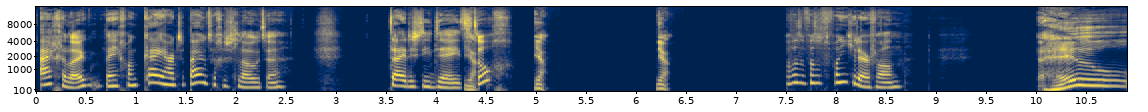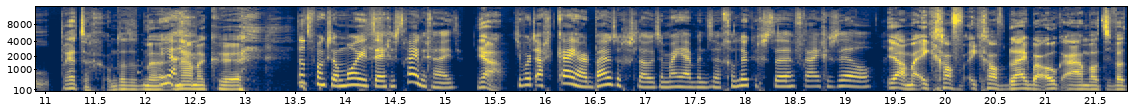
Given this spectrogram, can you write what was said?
Eigenlijk ben je gewoon keihard buiten gesloten tijdens die date, Ja. toch? Ja. Ja. Wat, wat vond je daarvan? Heel prettig, omdat het me Ja. namelijk, eh, Dat vond ik zo'n mooie tegenstrijdigheid. ja, Je wordt eigenlijk keihard buitengesloten, maar jij bent de gelukkigste vrijgezel. Ja, maar ik gaf, ik gaf blijkbaar ook aan wat, wat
